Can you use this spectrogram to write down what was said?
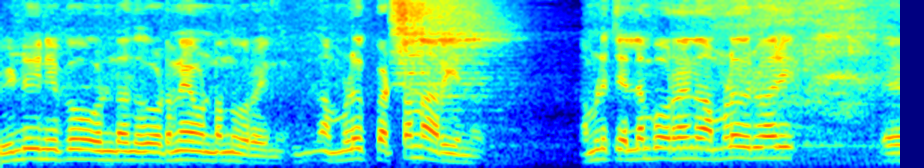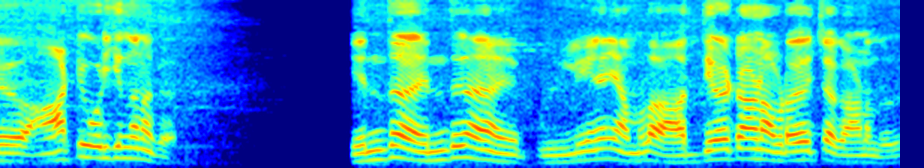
വീണ്ടും ഇനിയിപ്പോൾ ഉണ്ടെന്ന് ഉടനെ ഉണ്ടെന്ന് പറയുന്നു. ഇത് നമ്മൾ പെട്ടെന്ന് അറിയുന്നത് നമ്മൾ ചെല്ലുമ്പോൾ പറയുന്നത് നമ്മളെ ഒരുമാതിരി ആട്ടി ഓടിക്കുന്നതൊക്കെ എന്താ എന്ത് പുള്ളിയെ നമ്മൾ ആദ്യമായിട്ടാണ് അവിടെ വെച്ചാണ് കാണുന്നത്.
